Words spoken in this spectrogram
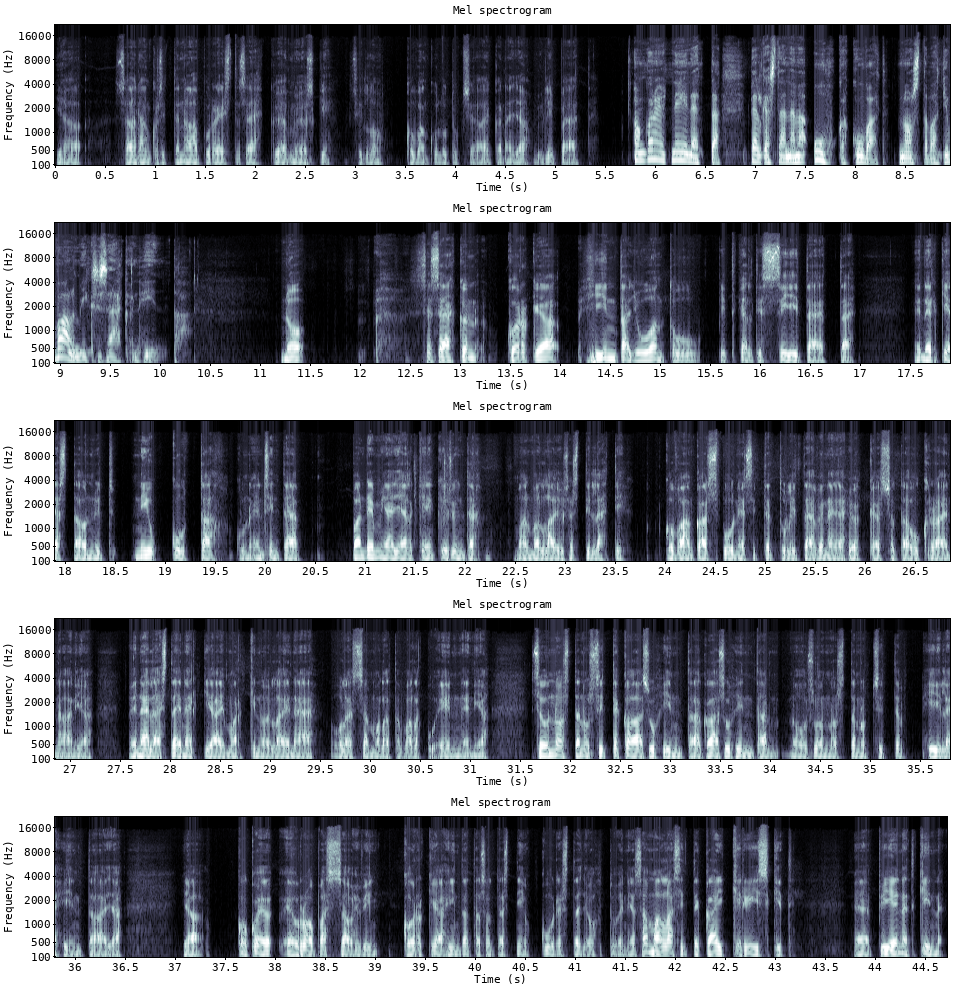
ja saadaanko sitten naapureista sähköä myöskin silloin kovan kulutuksen aikana ja ylipäätään. Onko nyt niin, että pelkästään nämä uhkakuvat nostavat jo valmiiksi sähkön hintaa? No se sähkön korkea hinta juontuu pitkälti siitä, että energiasta on nyt niukkuutta, kun ensin tämä pandemian jälkeen kysyntä maailmanlaajuisesti lähti kovaan kasvuun ja sitten tuli tämä Venäjän hyökkäyssota Ukrainaan ja venäläistä energiaa ei markkinoilla enää ole samalla tavalla kuin ennen ja se on nostanut sitten kaasuhintaa. Kaasuhintan nousu on nostanut sitten hiilehintaa ja, ja koko Euroopassa on hyvin korkea hintataso tästä niukkuudesta johtuen. Ja samalla sitten kaikki riskit, pienetkin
